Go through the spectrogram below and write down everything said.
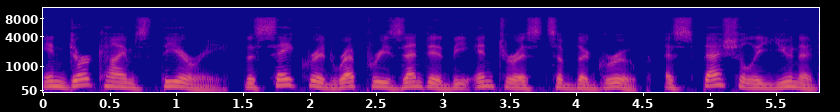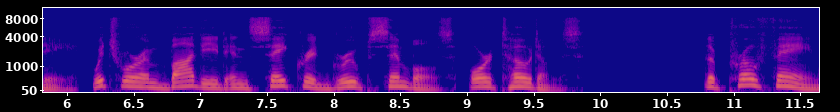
In Durkheim's theory, the sacred represented the interests of the group, especially unity, which were embodied in sacred group symbols, or totems. The profane,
